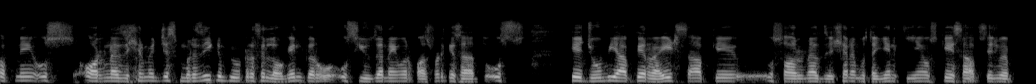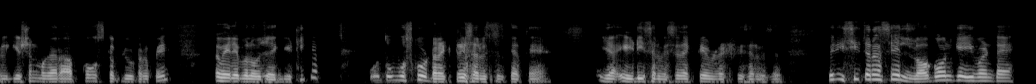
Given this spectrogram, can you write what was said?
अपने उस ऑर्गेनाइजेशन में जिस मर्ज़ी कंप्यूटर से लॉग इन करो, उस यूज़र नेम और पासवर्ड के साथ तो उस के जो भी आपके राइट्स आपके उस ऑर्गेनाइजेशन ने मुतन किए हैं, उसके हिसाब से जो एप्लीकेशन वगैरह आपको उस कंप्यूटर पे अवेलेबल हो जाएँगी, ठीक है? वो तो उसको डायरेक्टरी सर्विसेज़ कहते हैं, या AD services active directory services फिर इसी तरह से लॉग ऑन के इवेंट हैं,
